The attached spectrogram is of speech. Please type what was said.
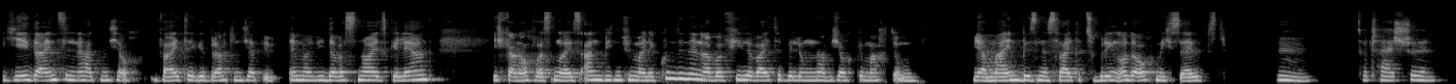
jede einzelne hat mich auch weitergebracht und ich habe immer wieder was Neues gelernt. Ich kann auch was Neues anbieten für meine Kundinnen, aber viele Weiterbildungen habe ich auch gemacht, um ja mein Business weiterzubringen oder auch mich selbst. Hm. Total schön.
